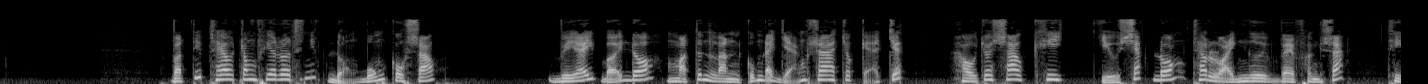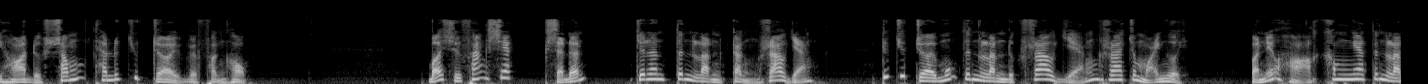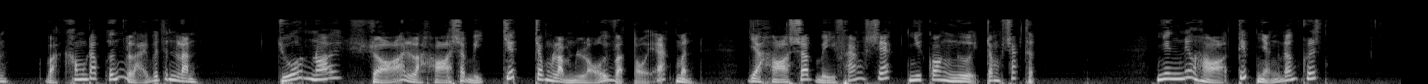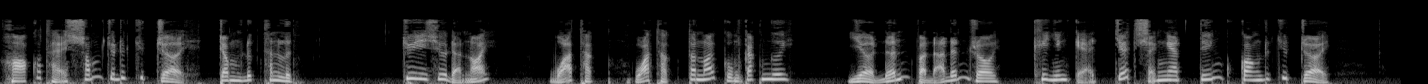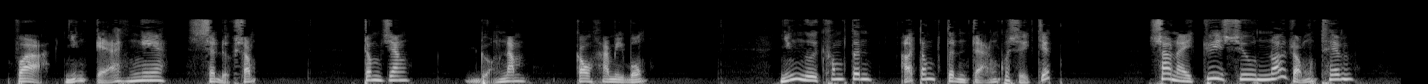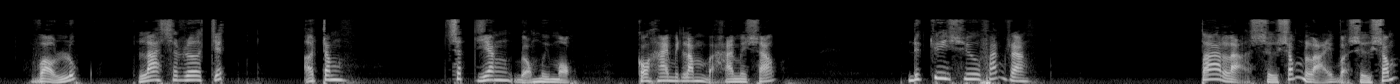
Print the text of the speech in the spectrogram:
Và tiếp theo trong phía rơ thứ nhất đoạn 4 câu 6. Vì ấy bởi đó mà tin lành cũng đã giảng ra cho kẻ chết, hầu cho sau khi chịu xác đoán theo loài người về phần xác, thì họ được sống theo Đức Chúa Trời về phần hồn. Bởi sự phán xét sẽ đến, cho nên tin lành cần rao giảng. Đức Chúa Trời muốn tin lành được rao giảng ra cho mọi người. Và nếu họ không nghe tin lành và không đáp ứng lại với tin lành, Chúa nói rõ là họ sẽ bị chết trong lầm lỗi và tội ác mình, và họ sẽ bị phán xét như con người trong xác thịt. Nhưng nếu họ tiếp nhận Đấng Christ, họ có thể sống cho Đức Chúa Trời trong Đức Thánh Linh. Chúa Giêsu đã nói, quả thật, quả thật ta nói cùng các ngươi, giờ đến và đã đến rồi, khi những kẻ chết sẽ nghe tiếng của con Đức Chúa Trời, và những kẻ nghe sẽ được sống. Trong răng, đoạn 5, câu 24 những người không tin ở trong tình trạng của sự chết. Sau này Chúa Giêsu nói rộng thêm vào lúc Lazarus chết ở trong sách Giăng đoạn 11, câu 25 và 26. Đức Chúa Giêsu phán rằng, Ta là sự sống lại và sự sống,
